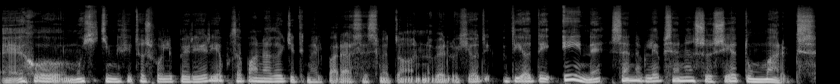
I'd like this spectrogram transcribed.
έχω, μου έχει κινηθεί τόσο πολύ περιέργεια που θα πάω να δω και την άλλη παράσταση με τον Βελουχιώτη. Διότι είναι σαν να βλέπεις έναν σωσία του Μάρξ.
